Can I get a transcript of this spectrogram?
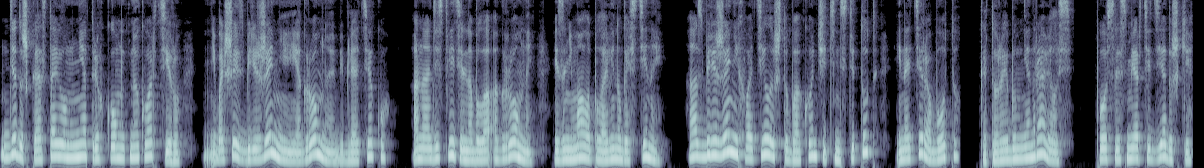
Дедушка оставил мне трехкомнатную квартиру, небольшие сбережения и огромную библиотеку. Она действительно была огромной и занимала половину гостиной а сбережений хватило, чтобы окончить институт и найти работу, которая бы мне нравилась. После смерти дедушки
